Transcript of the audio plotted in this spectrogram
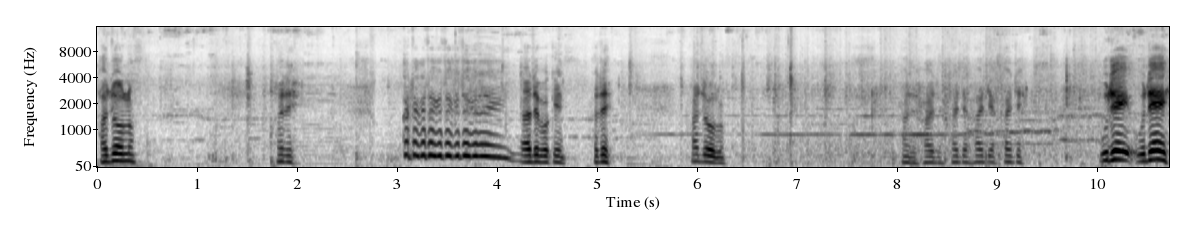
Hadi oğlum. Hadi. Kıdı kıdı kıdı kıdı kıdı. Hadi bakayım. Hadi. Hadi oğlum. Hadi hadi hadi hadi hadi. Udey Udey.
